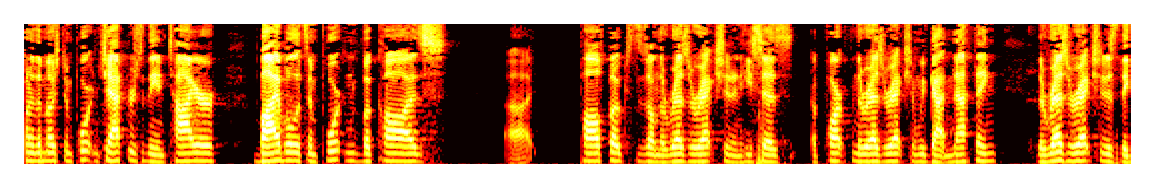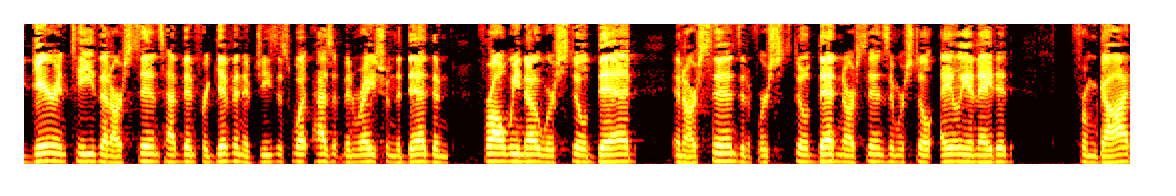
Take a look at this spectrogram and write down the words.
one of the most important chapters in the entire Bible. It's important because uh, Paul focuses on the resurrection and he says, apart from the resurrection, we've got nothing. The resurrection is the guarantee that our sins have been forgiven. If Jesus what, hasn't been raised from the dead, then for all we know, we're still dead in our sins. And if we're still dead in our sins, then we're still alienated from God.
